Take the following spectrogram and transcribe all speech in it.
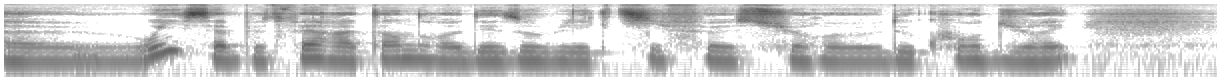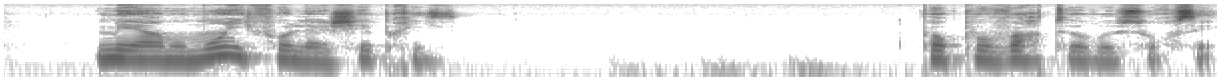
euh, oui, ça peut te faire atteindre des objectifs euh, sur euh, de courte durée. Mais à un moment, il faut lâcher prise pour pouvoir te ressourcer.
